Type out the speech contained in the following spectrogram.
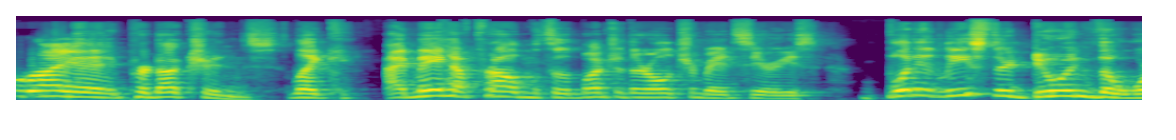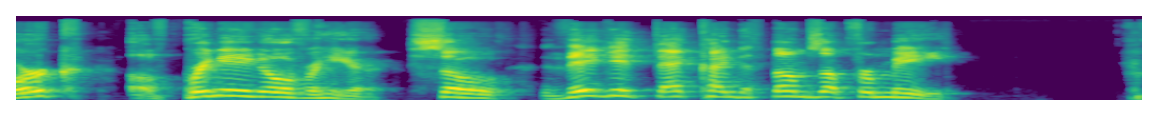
Riot Productions. Like, I may have problems with a bunch of their Ultraman series, but at least they're doing the work of bringing it over here. So they get that kind of thumbs up from me.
